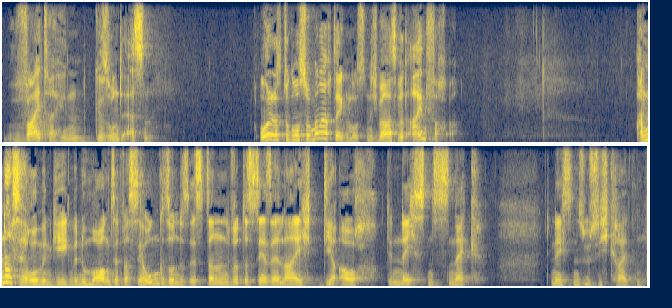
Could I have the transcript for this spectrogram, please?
weiterhin gesund essen. Ohne dass du groß darüber nachdenken musst, nicht wahr? Es wird einfacher. Andersherum hingegen, wenn du morgens etwas sehr Ungesundes isst, dann wird es sehr, sehr leicht, dir auch den nächsten Snack die nächsten Süßigkeiten,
